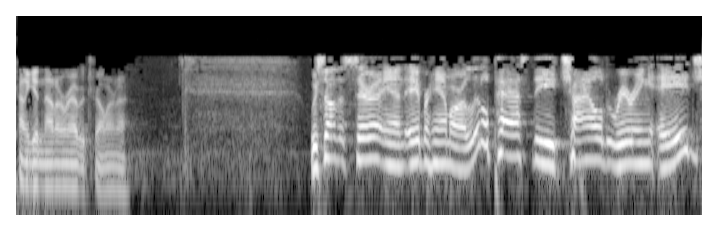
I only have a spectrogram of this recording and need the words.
kind of getting out on a rabbit trail, aren't I? We saw that Sarah and Abraham are a little past the child rearing age.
